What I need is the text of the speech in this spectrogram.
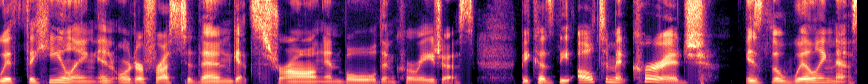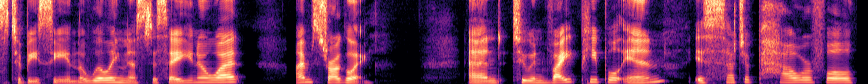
with the healing in order for us to then get strong and bold and courageous. Because the ultimate courage is the willingness to be seen, the willingness to say, you know what, I'm struggling. And to invite people in is such a powerful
